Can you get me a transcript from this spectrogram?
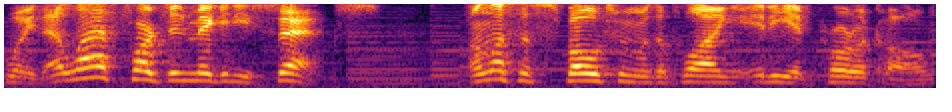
Wait, that last part didn't make any sense. Unless the spokesman was applying idiot protocol.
